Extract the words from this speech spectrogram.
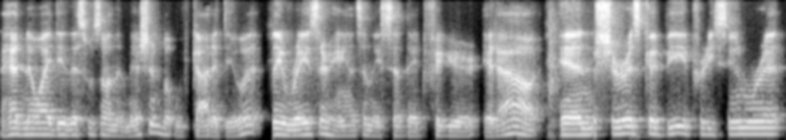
I had no idea this was on the mission, but we've got to do it. They raised their hands and they said they'd figure it out. And sure as could be, pretty soon we're at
